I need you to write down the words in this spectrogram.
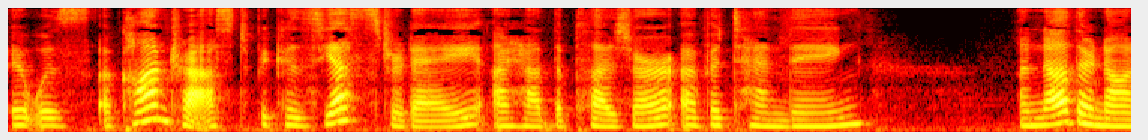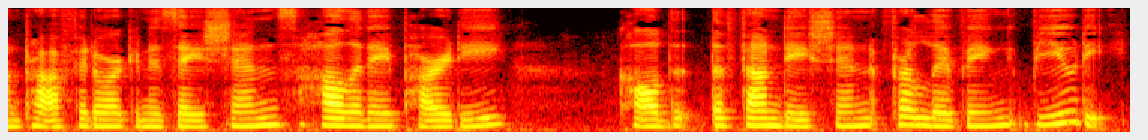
it was a contrast because yesterday I had the pleasure of attending another nonprofit organization's holiday party called the Foundation for Living Beauty.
